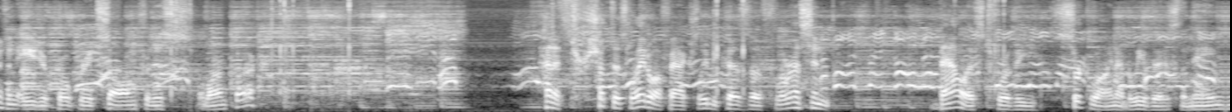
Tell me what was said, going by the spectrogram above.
There's an age-appropriate song for this alarm clock. Had to shut this light off actually because the fluorescent ballast for the Circline, I believe that's the name,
